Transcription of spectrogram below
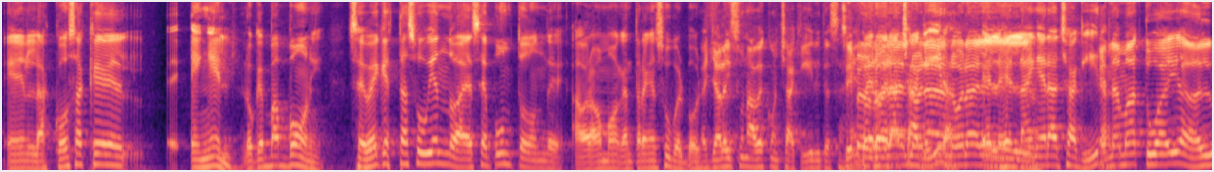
en las cosas que... él- en él, lo que es Bad Bunny, se ve que está subiendo a ese punto donde ahora vamos a cantar en el Super Bowl. Ya lo hizo una vez con Shakira y esa Sí, pero, Pero no era no Shakira. no El headline era Shakira. Él nada más tú ahí al...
